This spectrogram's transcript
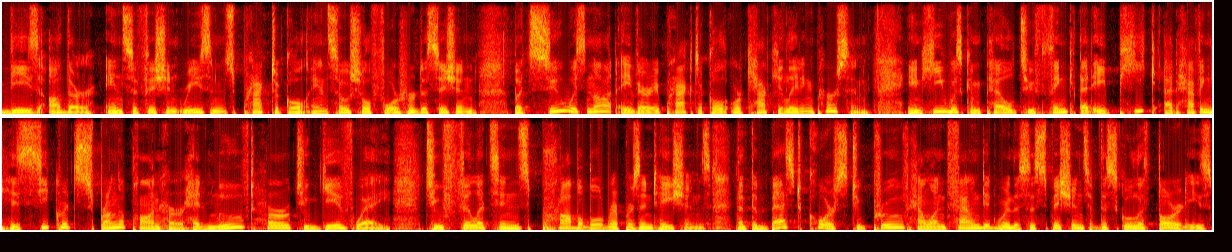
these other and sufficient reasons, practical and social, for her decision, but Sue was not a very practical or calculating person, and he was compelled to think that a pique at having his secret sprung upon her had moved her to give way to Phillotson's probable representations, that the best course to prove how unfounded were the suspicions of the school authorities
